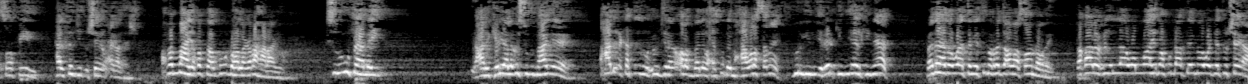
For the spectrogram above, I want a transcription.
soo fiiri. Hal tajidu shayan wax inaad hesho. Waxba ma hayo qofka hadduu dhaho lagama haraayo. Siduu u fahmay. Yani keliya laga sugi maayo ee. Waxaa dhici karta inuu wuxuu jiraan orod bale waxa isku day muxaawalo samee gurigiinni iyo reerkiinni iyo aad. Fadahaba waa tegey uma rajaca waa soo noqday. Faqaala wuxuu yidhi laa wallaahi baan ku dhaartay maa wajadtu shaya.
